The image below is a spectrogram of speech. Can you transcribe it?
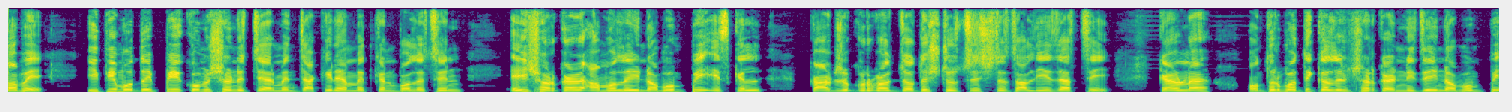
তবে ইতিমধ্যে পে কমিশনের চেয়ারম্যান জাকির আহমেদ খান বলেছেন, এই সরকারের আমলেই নবম পে স্কেল কার্যকর করার যথেষ্ট চেষ্টা চালিয়ে যাচ্ছে। কেননা, অন্তর্বর্তীকালীন সরকার নিজেই নবম পে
